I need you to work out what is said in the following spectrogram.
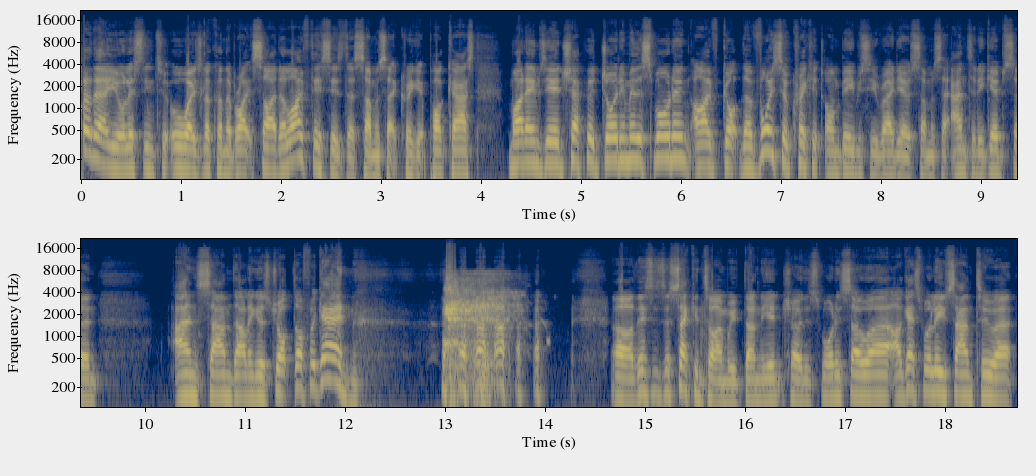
Hello there, you're listening to Always Look on the Bright Side of Life. This is the Somerset Cricket Podcast. My name's Ian Shepherd. Joining me this morning, I've got the voice of cricket on BBC Radio Somerset, Anthony Gibson, and Sam Dalling has dropped off again. oh, this is the second time we've done the intro this morning, so uh, I guess we'll leave Sam to uh,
